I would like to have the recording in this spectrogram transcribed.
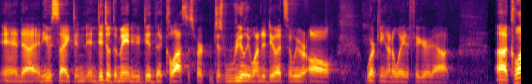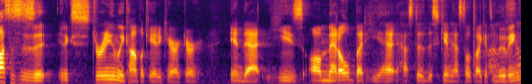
And, uh, and he was psyched. And, and Digital Domain, who did the Colossus work, just really wanted to do it. So we were all working on a way to figure it out. Uh, Colossus is a, an extremely complicated character in that he's all metal, but he ha- has to, the skin has to look like it's moving.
